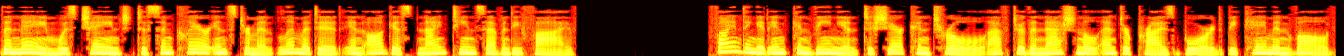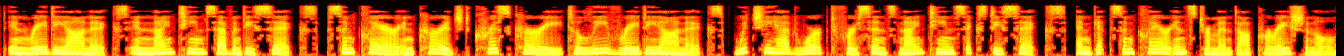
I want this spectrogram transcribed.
The name was changed to Sinclair Instrument Limited in August 1975. Finding it inconvenient to share control after the National Enterprise Board became involved in radionics in 1976, Sinclair encouraged Chris Curry to leave radionics, which he had worked for since 1966, and get Sinclair Instrument operational.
